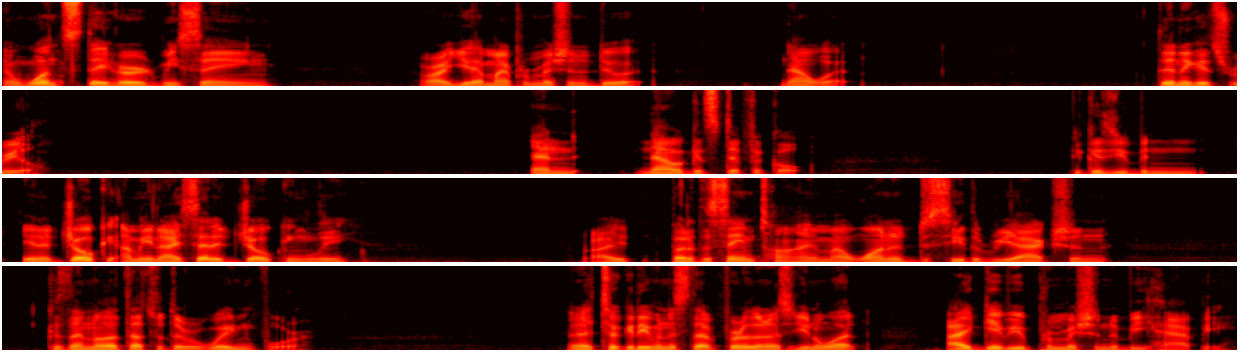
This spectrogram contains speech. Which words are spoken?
and once they heard me saying all right you have my permission to do it now what then it gets real and now it gets difficult because you've been in a joking. I mean, I said it jokingly, right? But at the same time, I wanted to see the reaction because I know that that's what they were waiting for. And I took it even a step further and I said, you know what? I give you permission to be happy.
